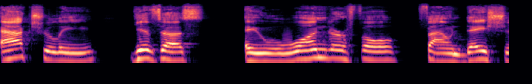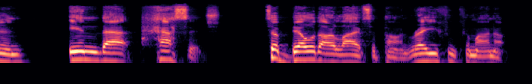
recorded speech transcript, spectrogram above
actually gives us a wonderful foundation in that passage to build our lives upon. Ray, you can come on up.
